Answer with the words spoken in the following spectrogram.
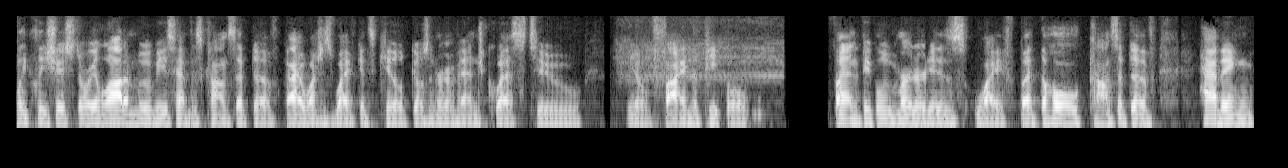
really cliche story. A lot of movies have this concept of guy watches wife gets killed goes on a revenge quest to you know find the people find the people who murdered his wife, but the whole concept of having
